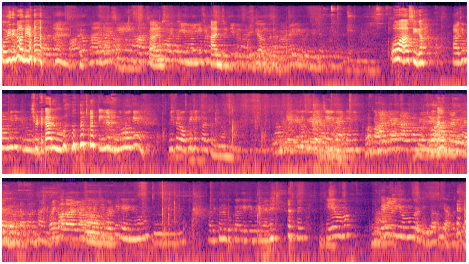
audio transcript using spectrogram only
ਉਹ ਵੀ ਦਿਖਾਉਨੇ ਆ ਹਾਂਜੀ ਸੀਲਿੰਗ ਹਾਂ ਸੀਲਿੰਗ ਹੋਈ ਹੋਈ ਹੈ ਮੰਮੀ ਜੀ ਹਾਂਜੀ ਉਹ ਆ ਸੀਗਾ ਆ ਜੀ ਮੰਮੀ ਜੀ ਇੱਕ ਰੂਮ ਛੁਟਕਾ ਰੂਮ ਤਿੰਨ ਰੂਮ ਹੋ ਗਏ ਇੱਕ ਲੋਫੀ ਦੀ ਕਰ ਸੁਣੀ ਹੁੰਦੀ ਇਹਦੇ ਵਿੱਚ ਵੀ ਬੱਚੇ ਹੀ ਬੈਠੇ ਨੇ ਜਹਾਂ ਭਾਈ ਖਾਦਾ ਆ ਬੱਚੇ ਬੈਠੇ ਗਏ ਨੇ ਹੁਣ ਆ ਦੇਖੋ ਨੇ ਬੁੱਕਾਂ ਕੇ ਕੇ ਪਈਆਂ ਨੇ ਇਹ ਮਮਾ ਕਿਹੜੀ ਲੱਗੀ ਮਮਾ ਕੋਲ ਵਧੀਆ ਵਧੀਆ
